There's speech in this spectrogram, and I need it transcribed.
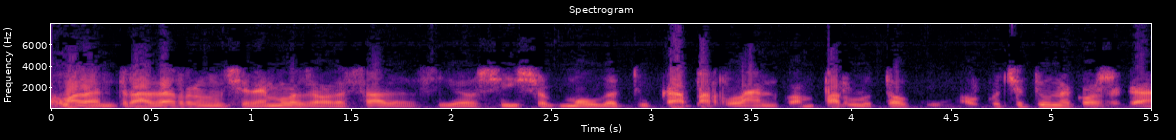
Home, d'entrada renunciarem a les abraçades. Jo sí, sóc molt de tocar parlant, quan parlo toco. El cotxe té una cosa que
